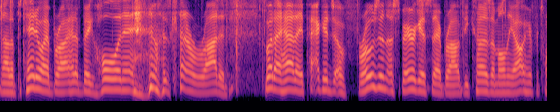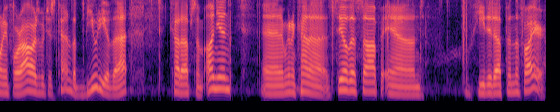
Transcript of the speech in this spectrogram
Now the potato I brought had a big hole in it. it was kind of rotted. But I had a package of frozen asparagus that I brought because I'm only out here for 24 hours, which is kind of the beauty of that. Cut up some onion, and I'm gonna kind of seal this up and heat it up in the fire.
